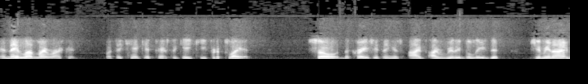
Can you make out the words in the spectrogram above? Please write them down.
and they love my record, but they can't get past the gatekeeper to play it. So the crazy thing is, I, I really believe that Jimmy and I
